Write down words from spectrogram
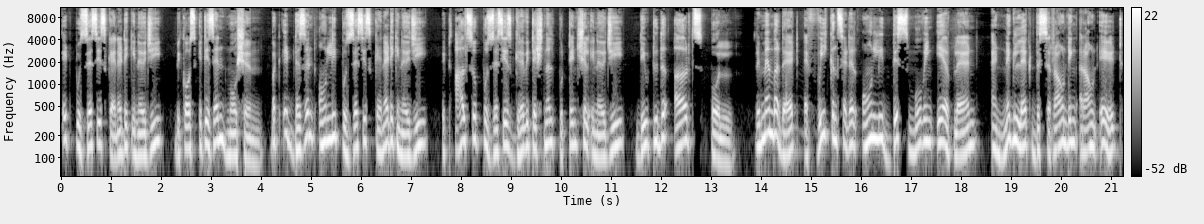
It possesses kinetic energy because it is in motion. But it doesn't only possesses kinetic energy, it also possesses gravitational potential energy due to the earth's pull. Remember that if we consider only this moving airplane and neglect the surrounding around it,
